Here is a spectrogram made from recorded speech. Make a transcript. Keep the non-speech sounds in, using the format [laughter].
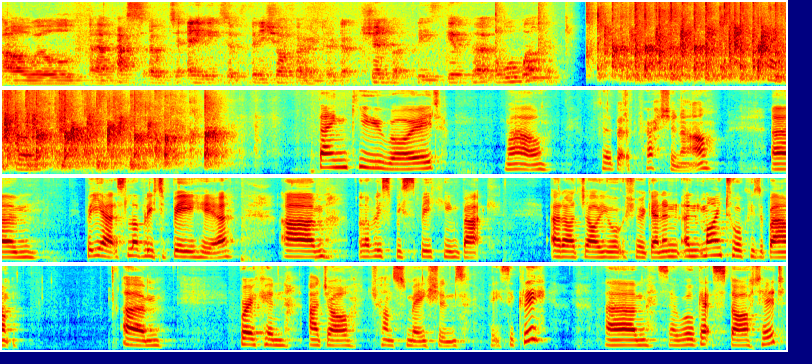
I will uh, pass over to Amy to finish off her introduction, but please give her a warm welcome. Thanks, Roy. Thank you, Royd. Wow, I feel a bit of pressure now. Um, but yeah, it's lovely to be here. Um, lovely to be speaking back at Agile Yorkshire again. And, and my talk is about um, broken agile transformations, basically. Um, so we'll get started.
